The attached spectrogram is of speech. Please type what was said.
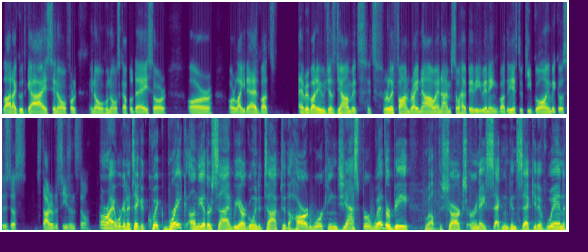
lot of good guys you know for you know who knows couple days or or or like that but everybody who just jump it's it's really fun right now and i'm so happy we're winning but we have to keep going because it's just start of the season still. All right we're going to take a quick break. On the other side we are going to talk to the hard-working jasper weatherby who helped the sharks earn a second consecutive win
